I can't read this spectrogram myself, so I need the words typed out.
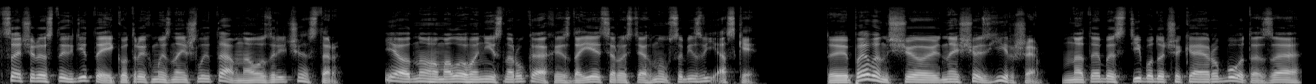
Це через тих дітей, котрих ми знайшли там, на озері Честер. Я одного малого ніс на руках і, здається, розтягнув собі зв'язки. Ти певен, що не щось гірше. На тебе стібо дочекає робота за.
